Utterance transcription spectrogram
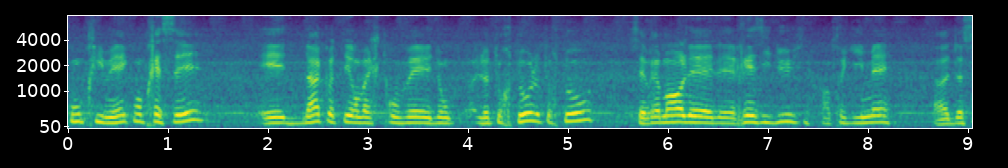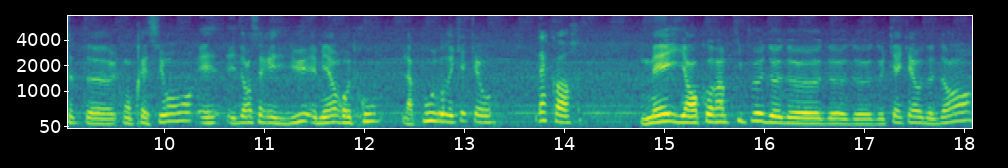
comprimée, compressée. Et d'un côté, on va retrouver donc le tourteau. Le tourteau, c'est vraiment les, les résidus, entre guillemets, de cette compression. Et, et dans ces résidus, eh bien, on retrouve la poudre de cacao. D'accord. Mais il y a encore un petit peu de, cacao dedans.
